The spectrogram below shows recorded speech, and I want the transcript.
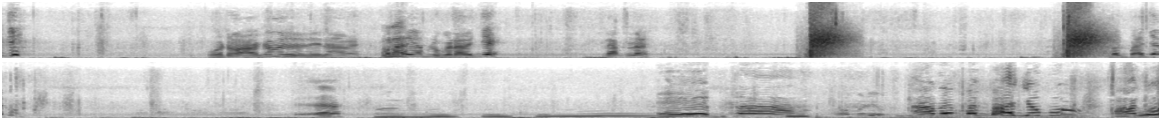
આવે ભોટો આગળ લઈને આવે. અમારે આપણું ઘડાવે. જે રાખ લે. ભાજા હે? એ અરે પણ ભાગ્યો ભાગો.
